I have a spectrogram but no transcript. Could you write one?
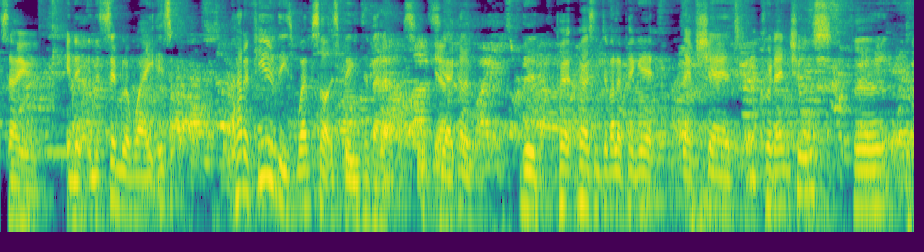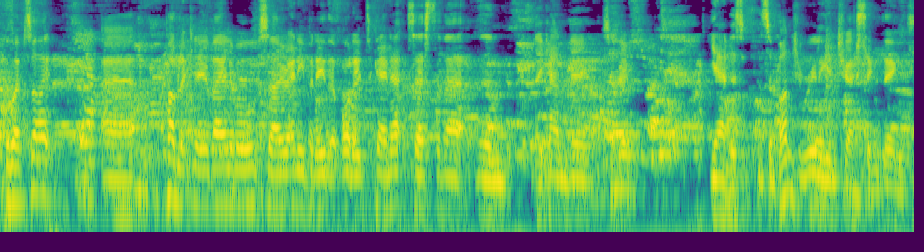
So in a, in a similar way, it's I've had a few of these websites being developed. So, yeah, kind of the per- person developing it, they've shared credentials for the website, uh, publicly available. So anybody that wanted to gain access to that, then they can do. So yeah, there's, there's a bunch of really interesting things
